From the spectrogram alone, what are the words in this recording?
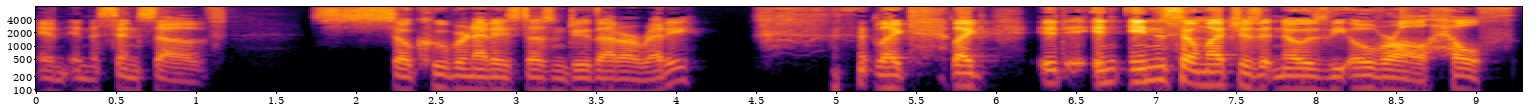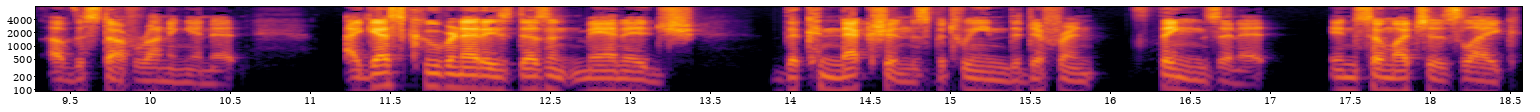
in, in the sense of so Kubernetes doesn't do that already? like like it in in so much as it knows the overall health of the stuff running in it. I guess Kubernetes doesn't manage the connections between the different things in it in so much as like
